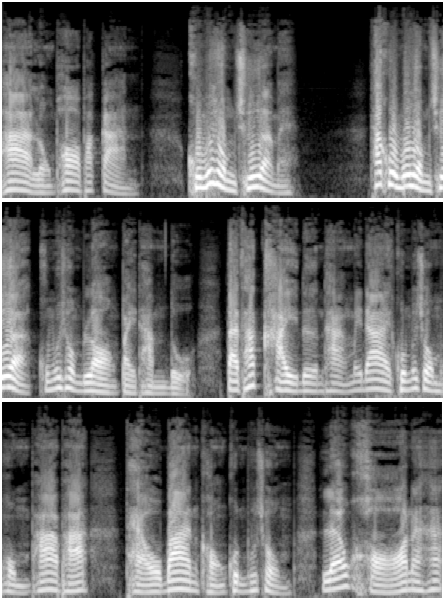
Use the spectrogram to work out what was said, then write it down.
ผ้าหลวงพ่อพระการ คุณผู้ชมเชื่อไหม ถ้าคุณผู้ชมเชื่อ คุณผู้ชมลองไปทำดู แต่ถ้าใครเดินทางไม่ได้ คุณผู้ชมห่มผ้าพระแถวบ้านของคุณผู้ชม แล้วขอนะฮะ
